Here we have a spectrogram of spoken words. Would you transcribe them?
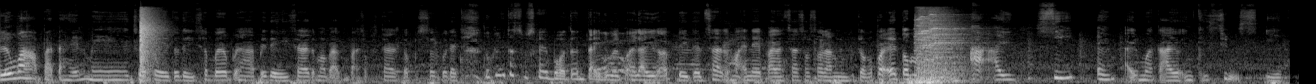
Hello mga kapatang helmet! Siyempre today sa Berber Happy Day. Sa mga bagong pasok sa channel. Tapos sa guys. Don't click the subscribe button. Tayo bell para lagi updated sa mga inay parang sasasaw namin ng video ko. Pero ito mga AICMI muna tayo in case you miss it.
